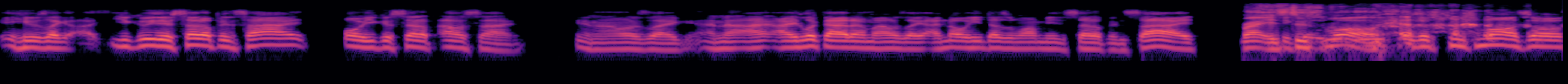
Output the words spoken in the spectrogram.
he was like, "Uh, you could either set up inside or you could set up outside. And I was like, and I, I looked at him. I was like, I know he doesn't want me to set up inside right, it's too small. it's too small. So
